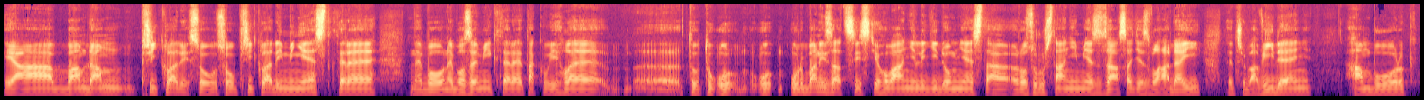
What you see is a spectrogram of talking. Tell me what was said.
já vám dám příklady. Jsou, jsou příklady měst, které, nebo, nebo zemí, které takovýhle eh, tu, tu urbanizaci, stěhování lidí do měst a rozrůstání měst v zásadě zvládají. To je třeba Vídeň, Hamburg,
